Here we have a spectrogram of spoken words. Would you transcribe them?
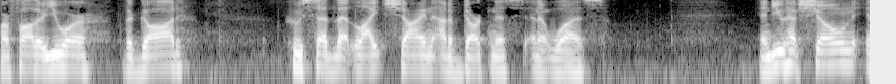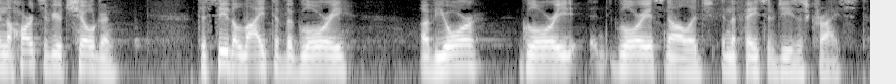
Our Father, you are the God who said, Let light shine out of darkness, and it was. And you have shown in the hearts of your children to see the light of the glory of your glory, glorious knowledge in the face of Jesus Christ.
